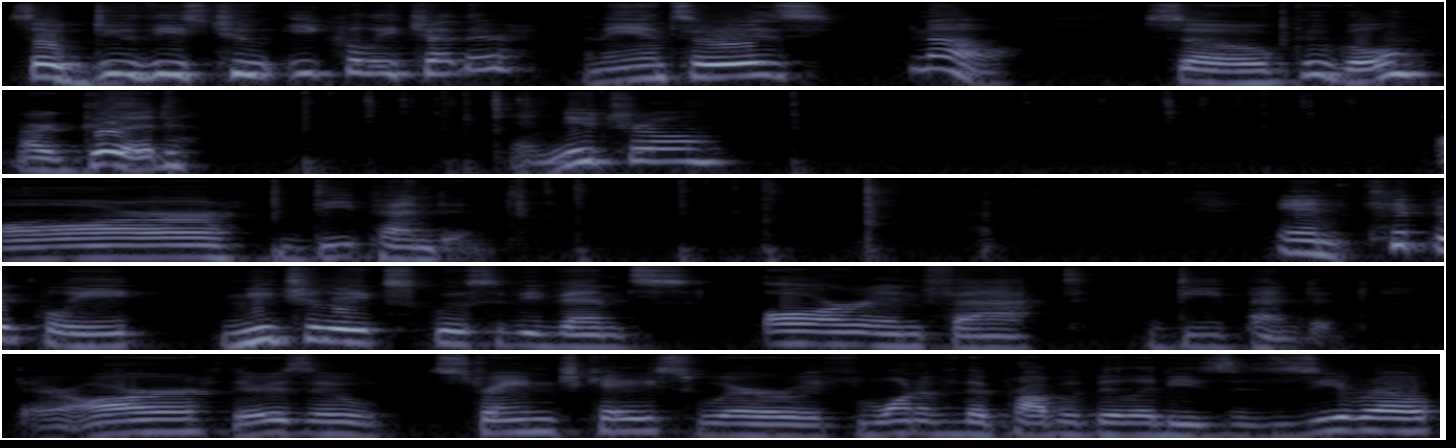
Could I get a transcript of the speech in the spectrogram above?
so do these two equal each other? And the answer is no. So Google, or good, and neutral are dependent. And typically, mutually exclusive events are in fact dependent. There are there is a strange case where if one of the probabilities is zero,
